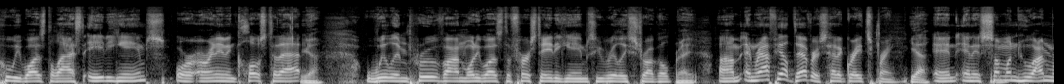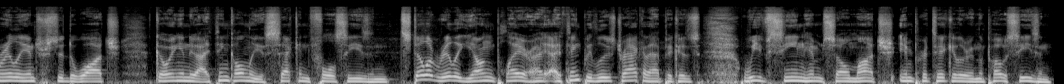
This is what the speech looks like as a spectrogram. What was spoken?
who he was the last 80 games or, or anything close to that, Yeah. will improve on what he was the first 80 games. He really struggled. Right. Um, and Rafael Devers had a great spring. Yeah. And, and is someone who I'm really interested to watch going into, I think, only a second full season. Still a really young player. I, I think we lose track of that because we've seen him so much, in particular in the postseason.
